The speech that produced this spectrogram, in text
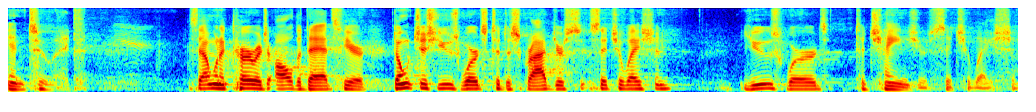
into it. See, I want to encourage all the dads here. Don't just use words to describe your situation, use words to change your situation.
